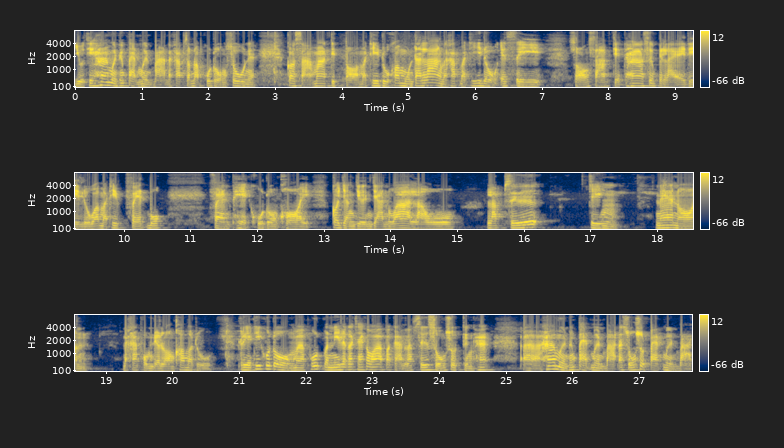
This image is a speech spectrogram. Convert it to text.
อยู่ที่ห้าหมื่นถึงแปดหมื่นบาทนะครับสำหรับครูโด่งสู้เนี่ยก็สามารถติดต่อมาที่ดูข้อมูลด้านล่างนะครับ มาที่โด่ง SC 2 3 7 5 ซึ่งเป็นไลน์ ID หรือว่ามาที่ Facebook แฟนเพจครูโด่งคอย ก็ยังยืนยันว่าเรารับซื้อจริงแน่นอนนะครับผมเดี๋ยวลองเข้ามาดูเหรียญที่ครูโด่งมาพูดวันนี้แล้วก็ใช้คำว่าประกาศรับซื้อสูงสุดถึงห้าห้าหมื่นถึงแปดหมื่นบาทอะสูงสุดแปดหมื่นบาท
